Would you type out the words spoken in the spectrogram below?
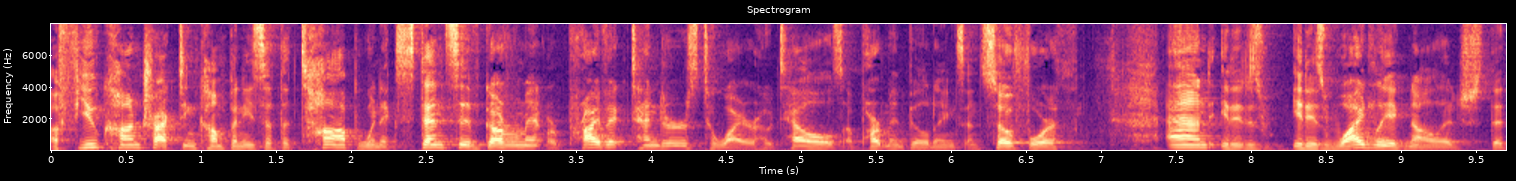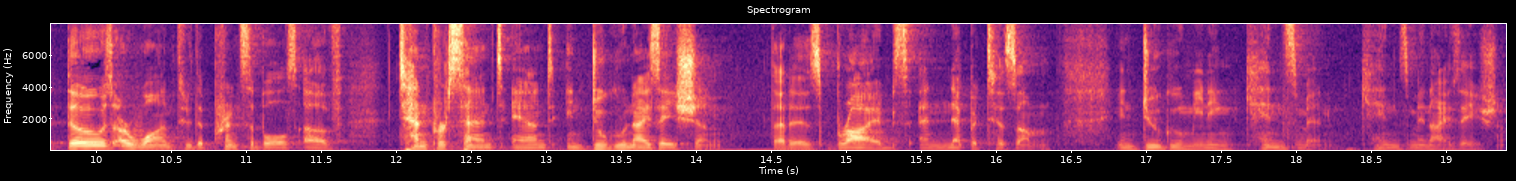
A few contracting companies at the top win extensive government or private tenders to wire hotels, apartment buildings, and so forth. And it is, it is widely acknowledged that those are won through the principles of 10% and indugunization, that is, bribes and nepotism. Indugu meaning kinsman, kinsmanization.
